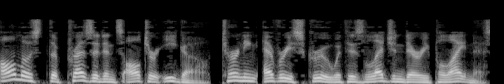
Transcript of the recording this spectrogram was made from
almost the president's alter ego, turning every screw with his legendary politeness.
